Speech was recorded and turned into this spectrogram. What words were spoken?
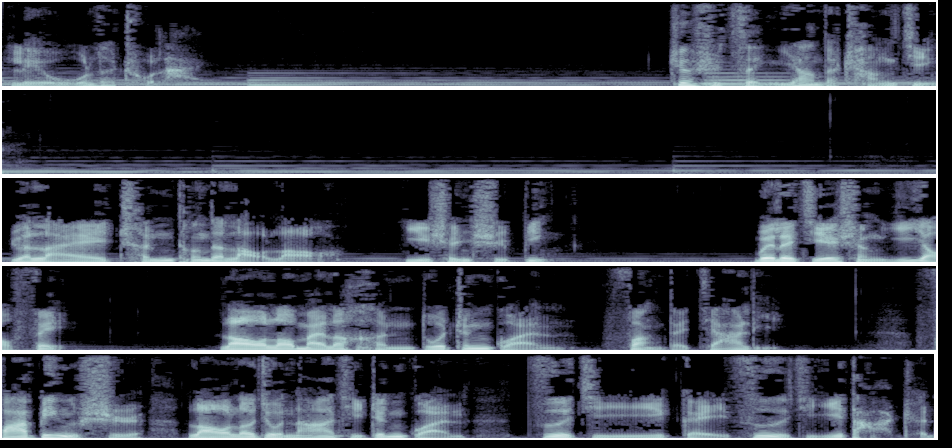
流了出来。这是怎样的场景？原来陈腾的姥姥一身是病。为了节省医药费，姥姥买了很多针管放在家里。发病时，姥姥就拿起针管自己给自己打针。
